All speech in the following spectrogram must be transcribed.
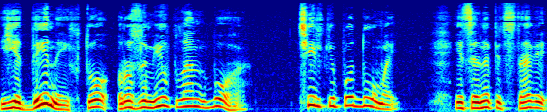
єдиний, хто розумів план Бога. Тільки подумай. І це на підставі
